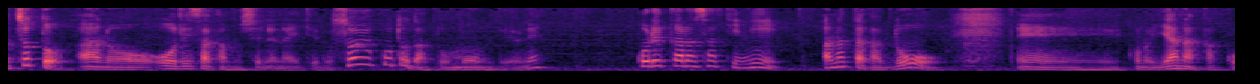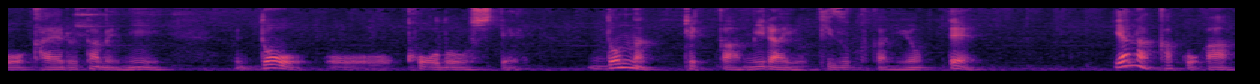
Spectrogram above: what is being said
あ、ちょっとあの大げさかもしれないけどそういうことだと思うんだよね。これから先にあなたがどう、えー、この嫌な過去を変えるためにどう行動してどんな結果未来を築くかによって嫌な過去が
